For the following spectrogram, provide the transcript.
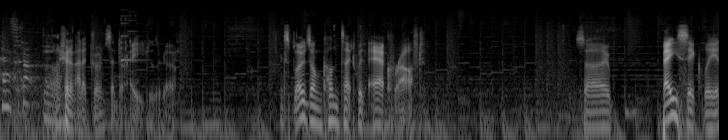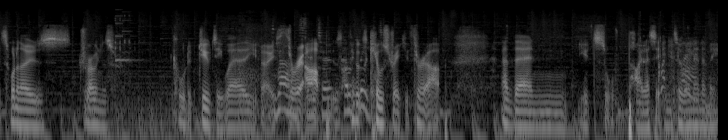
Constructing. I should have had a drone center ages ago. Explodes on contact with aircraft. So, basically, it's one of those drones Call of Duty where you know you threw it up. was- I think it was complete. kill streak. You threw it up, and then you'd sort of pilot it into an enemy,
